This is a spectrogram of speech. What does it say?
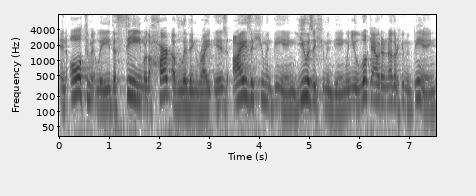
And ultimately, the theme or the heart of living right is I, as a human being, you, as a human being, when you look out at another human being,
